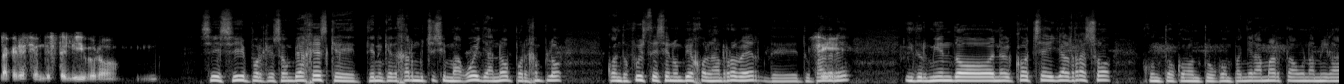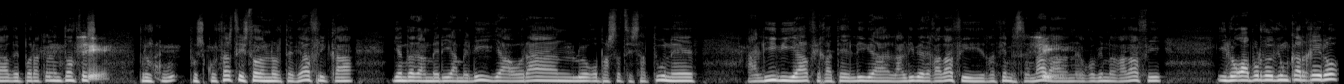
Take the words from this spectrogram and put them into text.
la creación de este libro. Sí, sí, porque son viajes que tienen que dejar muchísima huella, ¿no? Por ejemplo, cuando fuiste en un viejo Land Rover de tu padre sí. y durmiendo en el coche y al raso, junto con tu compañera Marta, una amiga de por aquel entonces, sí. pues, pues cruzasteis todo el norte de África, yendo de Almería a Melilla, Orán, luego pasasteis a Túnez, a Libia, fíjate, Libia, la Libia de Gaddafi, recién estrenada sí. en el gobierno de Gaddafi, y luego a bordo de un carguero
